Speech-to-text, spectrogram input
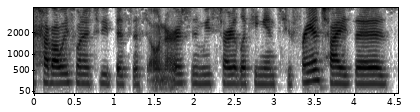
have always wanted to be business owners and we started looking into franchises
